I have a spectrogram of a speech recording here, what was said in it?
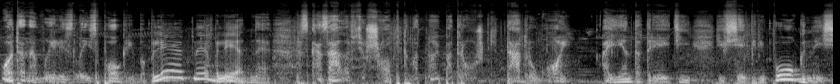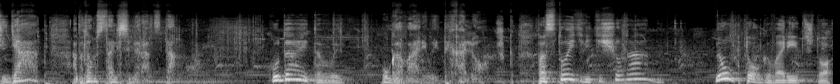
Вот она вылезла из погреба, бледная-бледная, рассказала все шепотом одной подружке, та другой, а Ента третий, и все перепуганные сидят, а потом стали собираться домой. «Куда это вы?» — уговаривает их Аленушка. «Постойте, ведь еще рано». Ну, кто говорит, что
